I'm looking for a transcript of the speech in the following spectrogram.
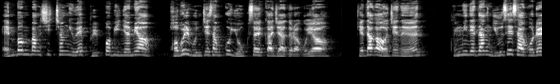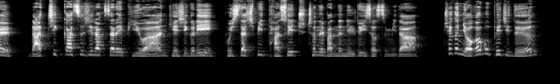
엠번방 시청이 왜 불법이냐며 법을 문제 삼고 욕설까지 하더라고요. 게다가 어제는 국민의당 유세 사고를 나치 가스실 학살에 비유한 게시글이 보시다시피 다수의 추천을 받는 일도 있었습니다. 최근 여가부 폐지 등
